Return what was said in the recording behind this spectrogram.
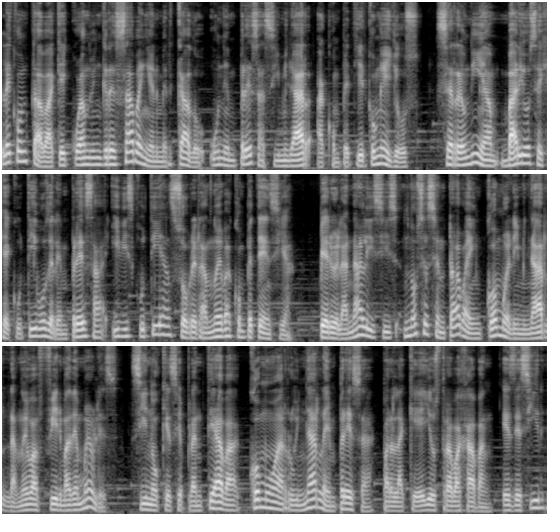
le contaba que cuando ingresaba en el mercado una empresa similar a competir con ellos, se reunían varios ejecutivos de la empresa y discutían sobre la nueva competencia, pero el análisis no se centraba en cómo eliminar la nueva firma de muebles, sino que se planteaba cómo arruinar la empresa para la que ellos trabajaban, es decir,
